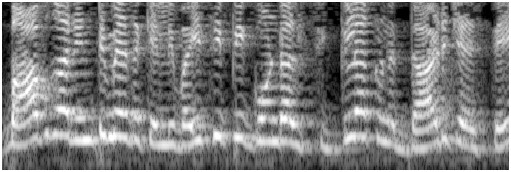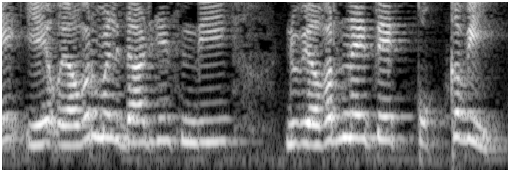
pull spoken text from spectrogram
బాబు గారి ఇంటి మీదకి వెళ్ళి వైసీపీ గోండాలు సిగ్గు లేకుండా దాడి చేస్తే ఏ ఎవరు మళ్ళీ దాడి చేసింది? నువ్వు ఎవరినైతే కుక్కవి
